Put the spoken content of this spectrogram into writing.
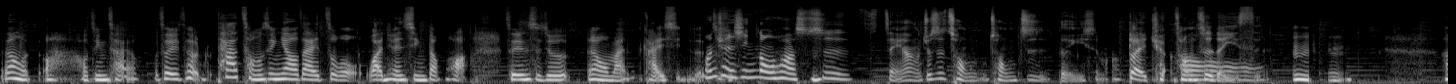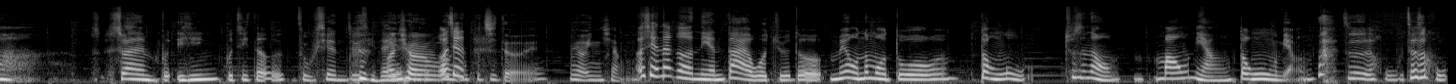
让我哇，好精彩哦！我这一次他重新要再做完全新动画，这件事就让我蛮开心的。完全新动画是怎样？嗯、就是重重置的意思吗？对，全重置的意思。哦、嗯嗯啊，虽然不已经不记得主线剧情在，完全而且不记得哎、欸。没有印象，而且那个年代，我觉得没有那么多动物就是那种猫娘、动物娘，就是虎，这是虎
